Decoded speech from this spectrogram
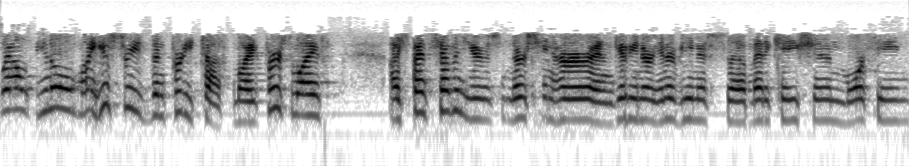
Well, you know, my history's been pretty tough. My first wife, I spent seven years nursing her and giving her intravenous uh, medication, morphine,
